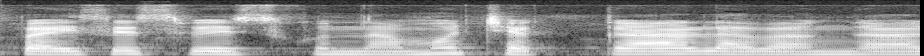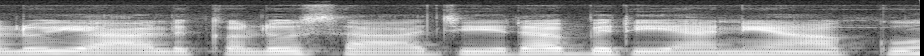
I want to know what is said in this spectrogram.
స్పైసెస్ వేసుకుందాము. చెక్క లవంగాలు యాలకలు సాజీరా బిర్యానీ ఆకు.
